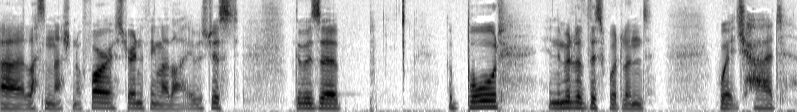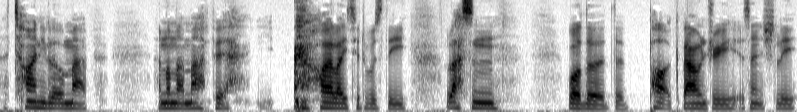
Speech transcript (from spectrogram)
uh, Lassen National Forest, or anything like that. It was just there was a a board in the middle of this woodland which had a tiny little map, and on that map it highlighted was the Lassen, well the the park boundary essentially,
